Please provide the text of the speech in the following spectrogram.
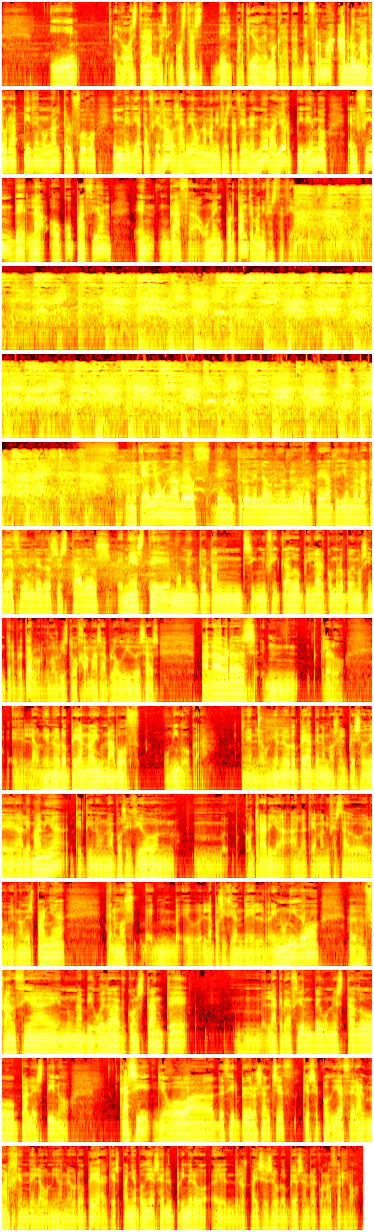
y Luego están las encuestas del Partido Demócrata. De forma abrumadora piden un alto el fuego inmediato. Fijaos, había una manifestación en Nueva York pidiendo el fin de la ocupación en Gaza. Una importante manifestación. Bueno, que haya una voz dentro de la Unión Europea pidiendo la creación de dos estados en este momento tan significado, Pilar, ¿cómo lo podemos interpretar? Porque hemos visto jamás aplaudido esas palabras. Mm, claro, en la Unión Europea no hay una voz unívoca. En la Unión Europea tenemos el peso de Alemania, que tiene una posición mm, contraria a la que ha manifestado el gobierno de España, tenemos eh, la posición del Reino Unido, eh, Francia en una ambigüedad constante, mm, la creación de un Estado palestino. Casi llegó a decir Pedro Sánchez que se podía hacer al margen de la Unión Europea, que España podía ser el primero eh, de los países europeos en reconocerlo.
